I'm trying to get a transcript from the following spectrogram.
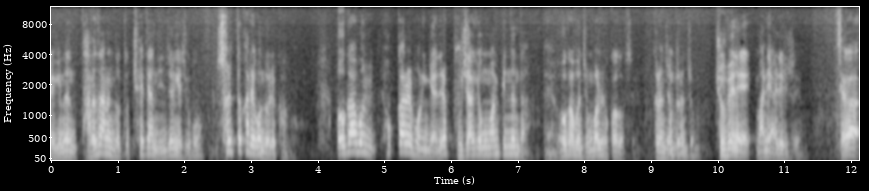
여기는 다르다는 것도 최대한 인정해주고 설득하려고 노력하고 억압은 효과를 보는 게 아니라 부작용만 빚는다. 예, 억압은 정말로 효과가 없어요. 그런 점들은 좀 주변에 많이 알려주세요. 제가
